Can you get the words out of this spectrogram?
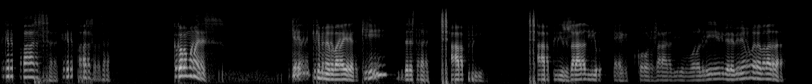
¿Qué pasa? ¿Qué pasa? ¿Cómo es? ¿Quieren que me vaya aquí? De esta Chapi. Chapi Radio, Eco Radio Bolivia, bien huevada.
